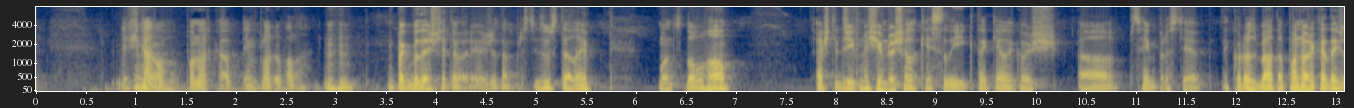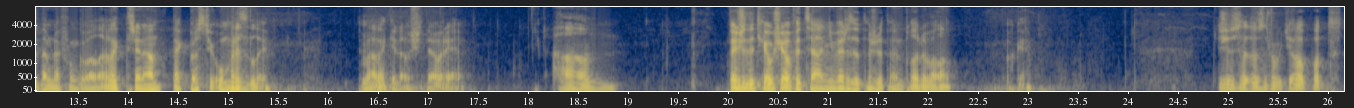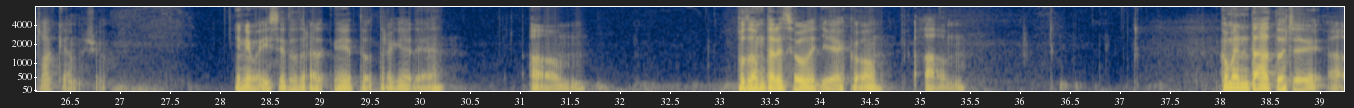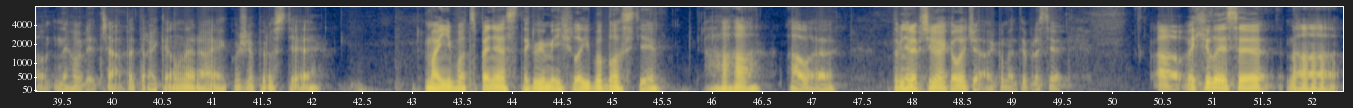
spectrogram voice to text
když ta no. ponorka implodovala. Mm-hmm. Pak byly ještě teorie, že tam prostě zůstali moc dlouho a ještě dřív, než jim došel kyslík, tak jelikož uh, se jim prostě jako rozbila ta ponorka, takže tam nefungovala elektřina, tak prostě umrzli. To byla mm-hmm. taky další teorie. Um, takže teďka už je oficiální verze to, že to implodovalo? Že se to zhroutilo pod tlakem, že? Anyways, je to, tra- je to tragédie. Um, potom tady jsou lidi jako um, komentátoři uh, nehody třeba Petra Kellnera, jakože prostě mají moc peněz, tak vymýšlejí blbosti. Haha, ale to mě nepřijde jako legit argumenty. Prostě Uh, ve chvíli, jestli na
